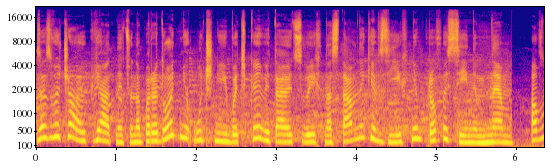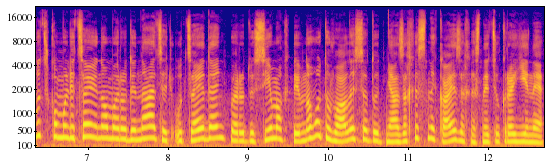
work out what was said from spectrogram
Зазвичай у п'ятницю напередодні учні і батьки вітають своїх наставників з їхнім професійним днем. А в Луцькому ліцеї номер 11 у цей день передусім активно готувалися до Дня захисника і захисниць України,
